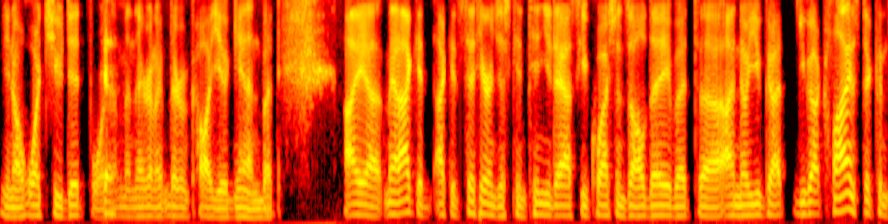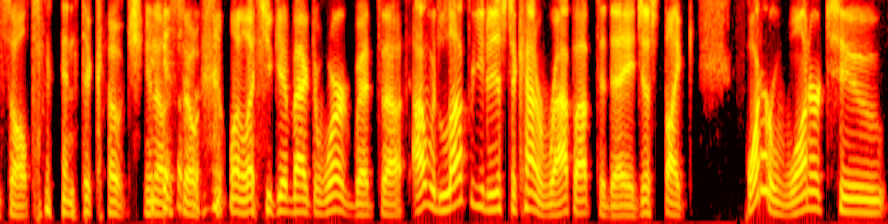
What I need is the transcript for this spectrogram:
you know what you did for yeah. them and they're gonna they're gonna call you again but I uh, man, I could I could sit here and just continue to ask you questions all day, but uh, I know you got you got clients to consult and to coach, you know. So I want to let you get back to work, but uh, I would love for you to just to kind of wrap up today, just like what are one or two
